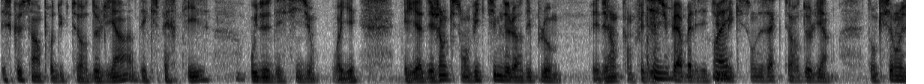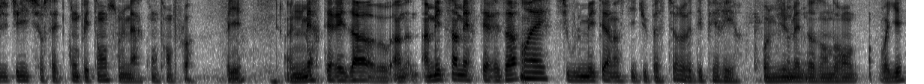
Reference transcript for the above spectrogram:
est-ce que c'est un producteur de liens, d'expertise ou de décision Vous voyez? Et il y a des gens qui sont victimes de leur diplôme. Il y a des gens qui ont fait des super belles études, mais qui sont des acteurs de liens. Donc, si on les utilise sur cette compétence, on les met à contre-emploi. Vous voyez? Une mère Teresa, euh, un, médecin mère Teresa, si vous le mettez à l'Institut Pasteur, il va dépérir. Il vaut mieux le mettre dans un endroit, vous voyez,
